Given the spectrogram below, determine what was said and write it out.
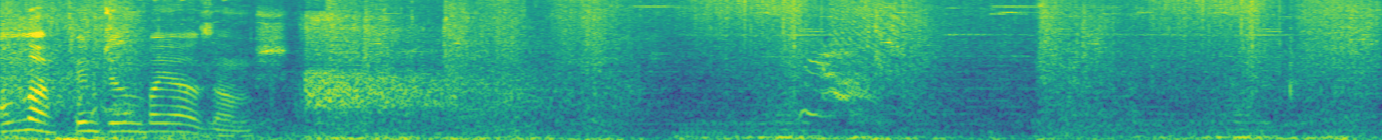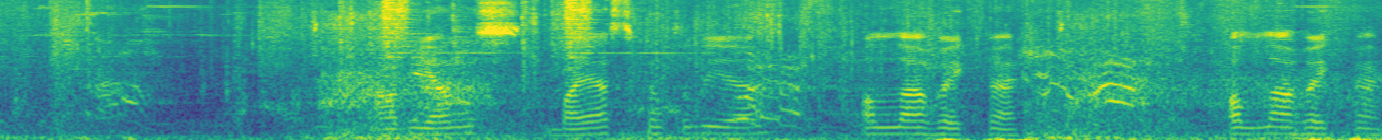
Allah benim canım bayağı azalmış. Abi yalnız bayağı sıkıntılı ya. Allahu Ekber. Allahu Ekber.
